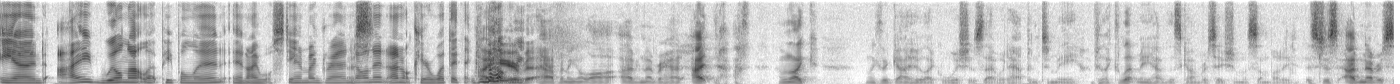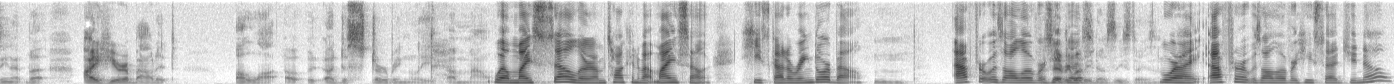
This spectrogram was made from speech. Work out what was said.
And I will not let people in, and I will stand my ground on it. I don't care what they think about I hear me. of it happening a lot. I've never had. I, I'm like, I'm like the guy who like wishes that would happen to me. I'd be like, let me have this conversation with somebody. It's just I've never seen it, but I hear about it a lot, a, a disturbingly amount. Well, my seller, I'm talking about my seller. He's got a ring doorbell. Mm. After it was all over, Because he everybody goes, does these days. Right. After it was all over, he said, You know,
